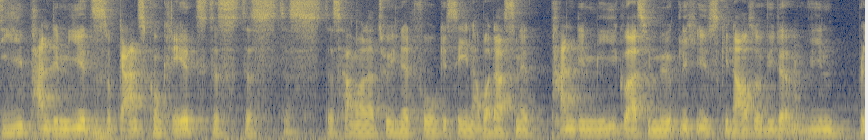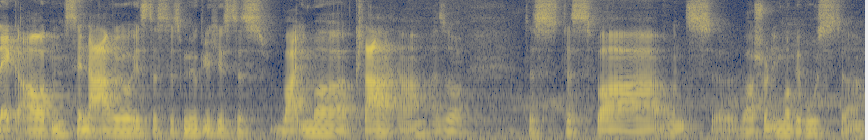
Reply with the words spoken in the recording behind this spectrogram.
die Pandemie jetzt so ganz konkret, das, das, das, das haben wir natürlich nicht vorgesehen, aber dass eine Pandemie quasi möglich ist, genauso wie, der, wie ein Blackout ein Szenario ist, dass das möglich ist, das war immer klar. Ja. Also das, das war uns war schon immer bewusst. Ja.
